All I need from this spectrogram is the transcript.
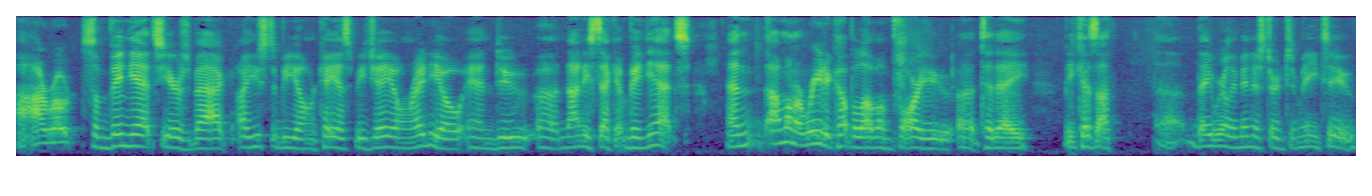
I wrote some vignettes years back. I used to be on KSBJ on radio and do uh, 90 second vignettes. And I'm going to read a couple of them for you uh, today because I, uh, they really ministered to me too.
